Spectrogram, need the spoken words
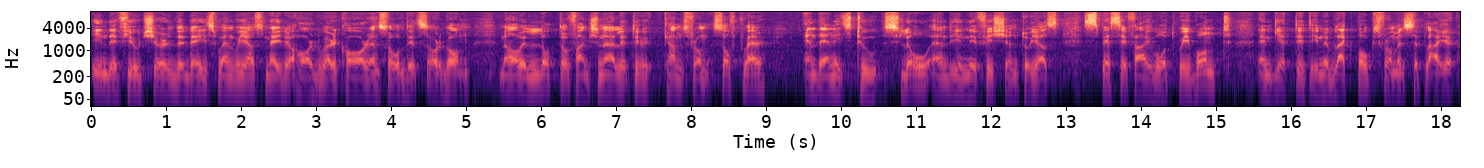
In the future, the days when we just made a hardware car and sold it are gone. Now, a lot of functionality comes from software, and then it's too slow and inefficient to just specify what we want and get it in a black box from a supplier.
